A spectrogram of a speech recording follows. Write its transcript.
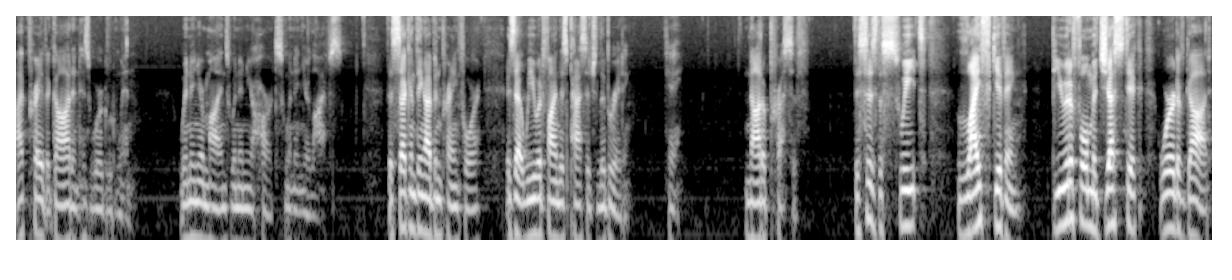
I pray that God and His Word would win. Win in your minds, win in your hearts, win in your lives. The second thing I've been praying for is that we would find this passage liberating, okay? Not oppressive. This is the sweet, life giving, beautiful, majestic Word of God.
